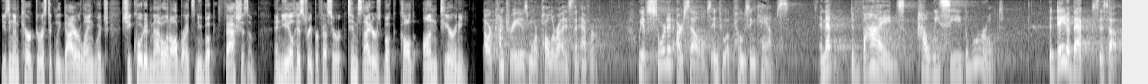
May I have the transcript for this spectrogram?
Using uncharacteristically dire language, she quoted Madeleine Albright's new book, Fascism, and Yale history professor Tim Snyder's book called On Tyranny. Our country is more polarized than ever. We have sorted ourselves into opposing camps, and that divides how we see the world. The data backs this up.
